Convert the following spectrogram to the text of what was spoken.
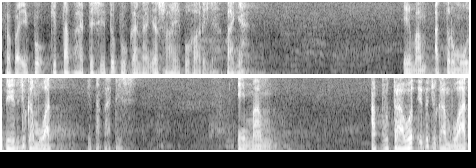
Bapak Ibu kitab hadis itu bukan hanya Sahih Bukhari ya, banyak. Imam At-Turmudi itu juga membuat kitab hadis. Imam Abu Dawud itu juga membuat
